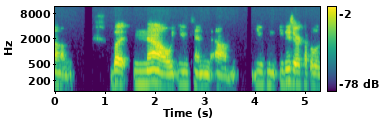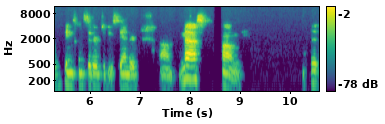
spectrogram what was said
Um, but now you can um, you can these are a couple of things considered to be standard um, mass. Um, it-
